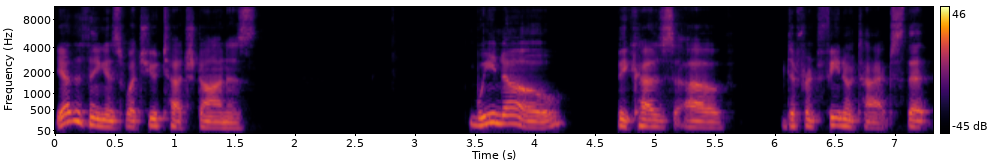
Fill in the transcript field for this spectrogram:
The other thing is what you touched on is we know because of different phenotypes that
